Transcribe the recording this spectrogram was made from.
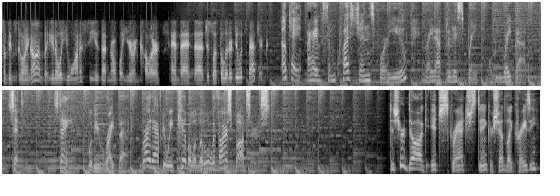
something's going on. But you know what you want to see is that normal urine color, and then uh, just let the litter do its magic. Okay, I have some questions for you right after this break. We'll be right back. Sit. Stay. We'll be right back, right after we kibble a little with our sponsors. Does your dog itch, scratch, stink, or shed like crazy?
